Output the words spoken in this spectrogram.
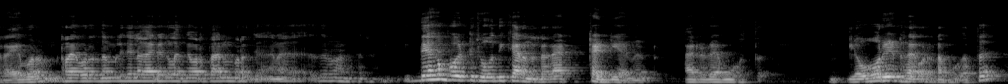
ഡ്രൈവറും ഡ്രൈവറും തമ്മിൽ ചില കാര്യങ്ങളൊക്കെ വർത്താനം പറഞ്ഞ് അങ്ങനെ തീരുമാനത്തിട്ട് ഇദ്ദേഹം പോയിട്ട് ചോദിക്കാറൊന്നുമില്ല ഒരറ്റടിയാണ് ആരുടെ മുഖത്ത്. ലോറി ഡ്രൈവറുടെ മുഖത്ത്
